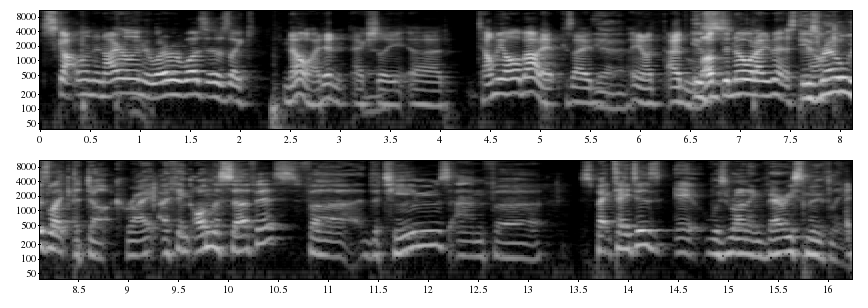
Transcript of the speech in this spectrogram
Scotland and Ireland or whatever it was?" It was like, no, I didn't actually. Uh, tell me all about it because I, Yeah. you know, I'd Is- love to know what I missed. you know? Israel was like a duck, right? I think on the surface for the teams and for spectators, it was running very smoothly. a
